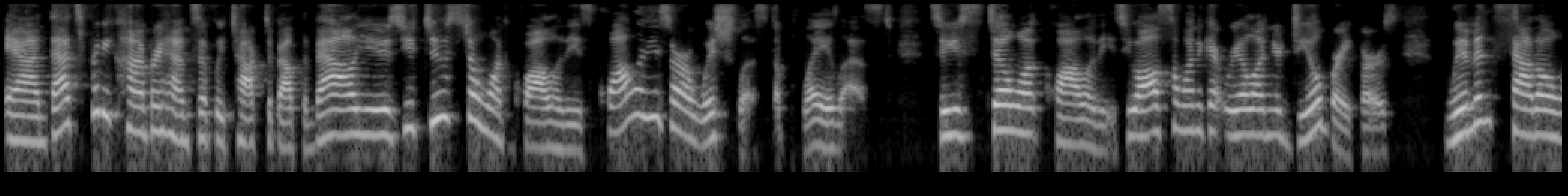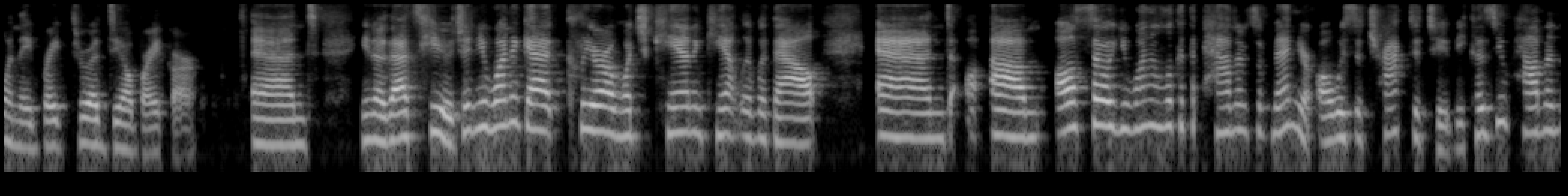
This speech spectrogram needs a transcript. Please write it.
And that's pretty comprehensive. We talked about the values. You do still want qualities. Qualities are a wish list, a playlist. So you still want qualities. You also want to get real on your deal breakers. Women settle when they break through a deal breaker. And you know that's huge. And you want to get clear on what you can and can't live without. And um, also you want to look at the patterns of men you're always attracted to because you have an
